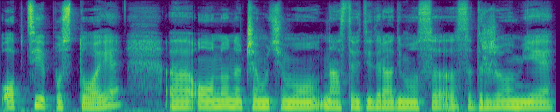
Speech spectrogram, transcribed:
opcije postoje. A, ono na čemu ćemo nastaviti da radimo sa, sa državom je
